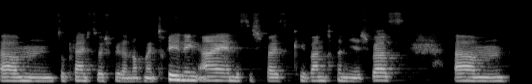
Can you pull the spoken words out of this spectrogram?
Ähm, so plane ich zum Beispiel dann noch mein Training ein, dass ich weiß, okay, wann trainiere ich was. Ähm,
